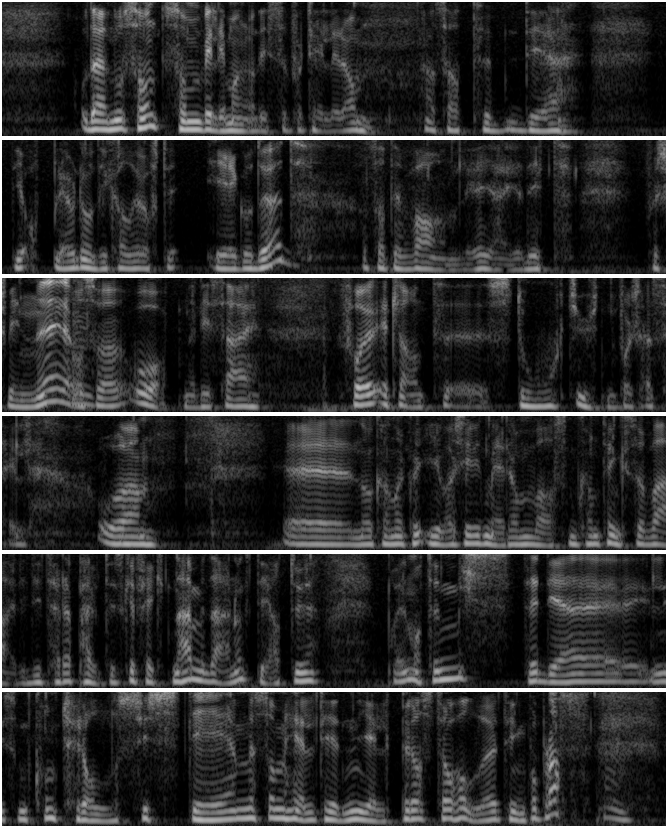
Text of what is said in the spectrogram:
Og det er noe sånt som veldig mange av disse forteller om. Altså at det, de opplever noe de kaller ofte egodød. Altså at det vanlige jeget ditt forsvinner, og så åpner de seg for et eller annet eh, stort utenfor seg selv. Og nå kan Ivar si litt mer om hva som kan tenkes å være de terapeutiske effektene her, men det er nok det at du på en måte mister det liksom, kontrollsystemet som hele tiden hjelper oss til å holde ting på plass.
